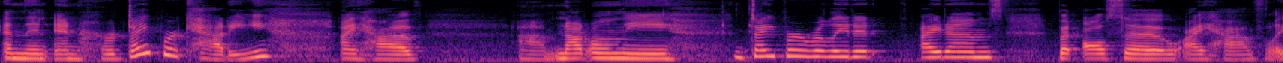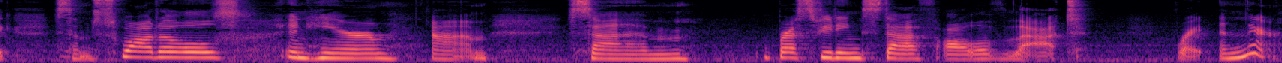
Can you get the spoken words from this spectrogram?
And then in her diaper caddy, I have um, not only diaper related items, but also I have like some swaddles in here, um, some breastfeeding stuff, all of that right in there.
